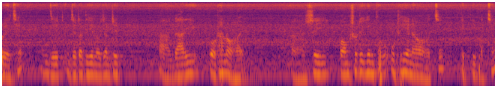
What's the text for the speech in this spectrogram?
রয়েছে যে যেটা দিয়ে নৌযানটির গাড়ি ওঠানো হয় সেই অংশটি কিন্তু উঠিয়ে নেওয়া হচ্ছে দেখতেই পাচ্ছেন।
